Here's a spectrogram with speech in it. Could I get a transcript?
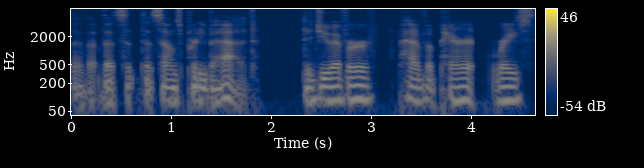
that that's that sounds pretty bad. Did you ever have a parent raise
